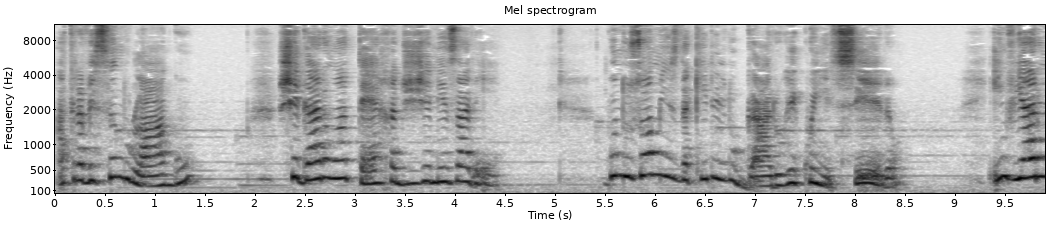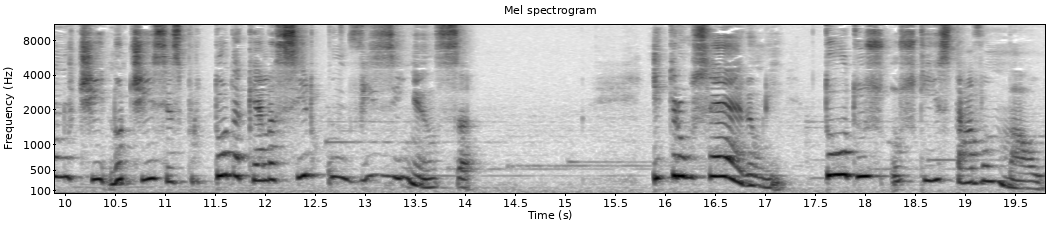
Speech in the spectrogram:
Atravessando o lago, chegaram à terra de Genezaré. Quando os homens daquele lugar o reconheceram, enviaram notícias por toda aquela circunvizinhança e trouxeram-lhe todos os que estavam mal.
